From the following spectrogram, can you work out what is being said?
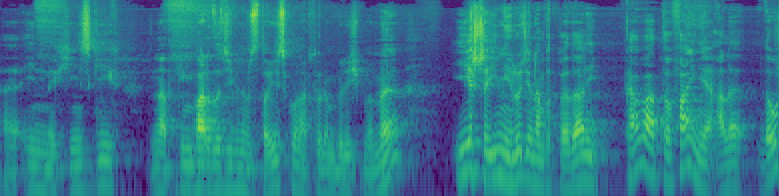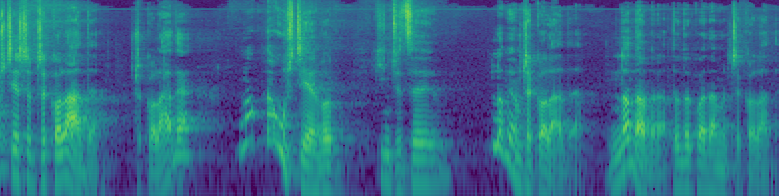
e, innych chińskich, na takim bardzo dziwnym stoisku, na którym byliśmy my. I jeszcze inni ludzie nam podpowiadali, kawa to fajnie, ale dołóżcie jeszcze czekoladę. Czekoladę? No dołóżcie, bo Chińczycy lubią czekoladę. No dobra, to dokładamy czekoladę.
